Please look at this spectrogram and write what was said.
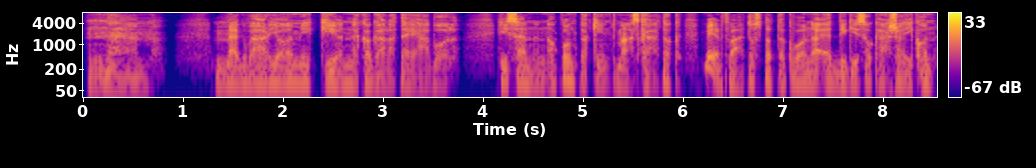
Nem. Megvárja, amíg kijönnek a Galatejából, hiszen naponta kint mászkáltak. Miért változtattak volna eddigi szokásaikon?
